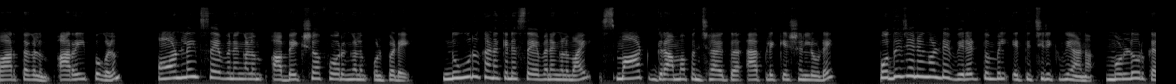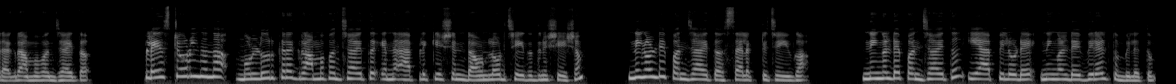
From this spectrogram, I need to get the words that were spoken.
വാർത്തകളും അറിയിപ്പുകളും ഓൺലൈൻ സേവനങ്ങളും അപേക്ഷാ ഫോറങ്ങളും ഉൾപ്പെടെ നൂറുകണക്കിന് സേവനങ്ങളുമായി സ്മാർട്ട് ഗ്രാമപഞ്ചായത്ത് ആപ്ലിക്കേഷനിലൂടെ പൊതുജനങ്ങളുടെ വിരൽത്തുമ്പിൽ എത്തിച്ചിരിക്കുകയാണ് മുള്ളൂർക്കര ഗ്രാമപഞ്ചായത്ത്. പ്ലേ സ്റ്റോറിൽ നിന്ന് മുള്ളൂർക്കര ഗ്രാമപഞ്ചായത്ത് എന്ന ആപ്ലിക്കേഷൻ ഡൗൺലോഡ് ചെയ്തതിനു ശേഷം നിങ്ങളുടെ പഞ്ചായത്ത് സെലക്ട് ചെയ്യുക. നിങ്ങളുടെ പഞ്ചായത്ത് ഈ ആപ്പിലൂടെ നിങ്ങളുടെ വിരൽത്തുമ്പിലെത്തും.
